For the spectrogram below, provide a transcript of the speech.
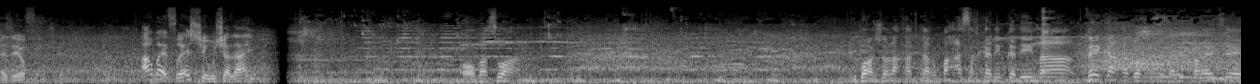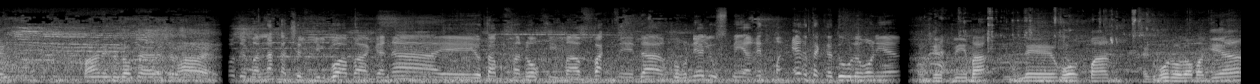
איזה יופי. ארבע הפרש, ירושלים. אורבה סואן. גלבוע שולחת ארבעה שחקנים קדימה, וככה גומרים את המתפרצת בנקודות האלה של הארל. קודם הלחץ של גלבוע בהגנה, אה, יותם חנוך עם מאבק נהדר, קורנליוס מיירט מהר את הכדור לרוני הר. הולכים פנימה לוורקמן, הגבונו לא מגיע.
